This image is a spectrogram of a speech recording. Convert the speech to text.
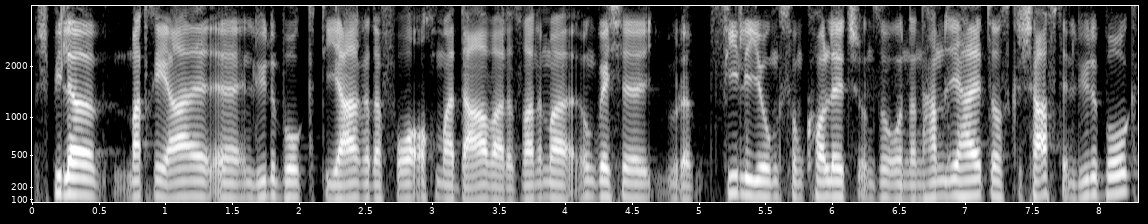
Spielermaterial äh, in Lüneburg die Jahre davor auch immer da war. Das waren immer irgendwelche oder viele Jungs vom College und so. Und dann haben sie halt das geschafft in Lüneburg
